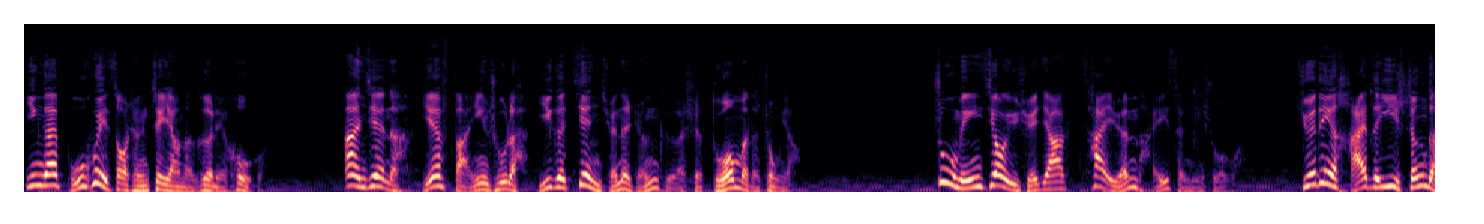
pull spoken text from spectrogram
应该不会造成这样的恶劣后果。案件呢，也反映出了一个健全的人格是多么的重要。著名教育学家蔡元培曾经说过：“决定孩子一生的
